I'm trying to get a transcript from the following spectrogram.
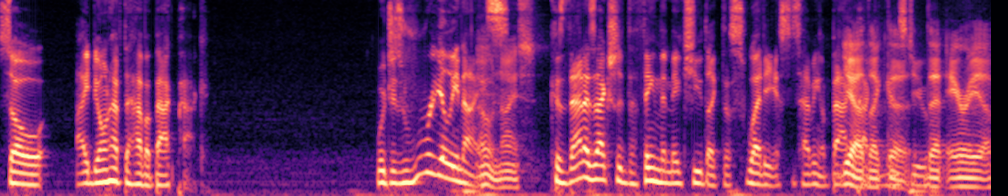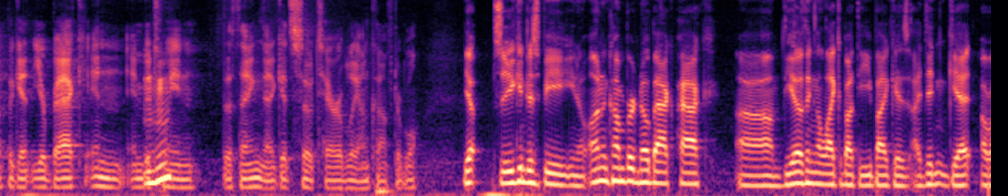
So I don't have to have a backpack, which is really nice. oh, nice. Because that is actually the thing that makes you like the sweatiest is having a backpack yeah, like against the, you. that area up against your back in in Mhm. between the thing that gets so terribly uncomfortable. Yep. So you can just be, you know, unencumbered, no backpack. Um, the other thing I like about the e-bike is I didn't get a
